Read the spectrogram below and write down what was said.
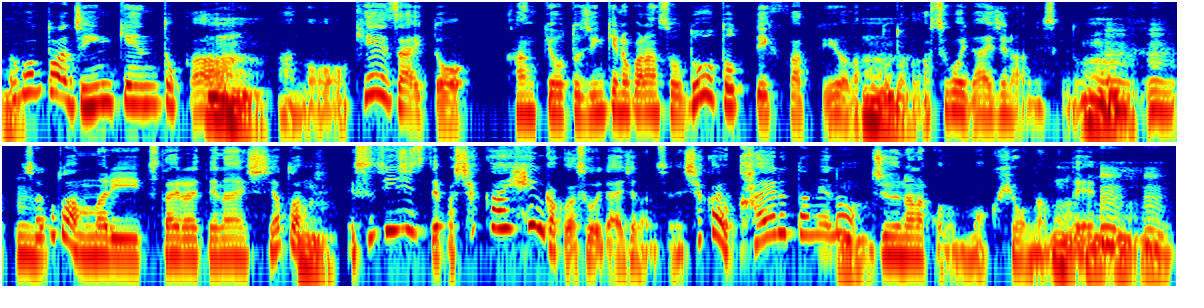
うんうんうん。本当は人権とか、うん。あの、経済と環境と人権のバランスをどう取っていくかっていうようなこととかがすごい大事なんですけども、うんうんうんうん。そういうことはあんまり伝えられてないし、あとはうん SDGs ってやっぱ社会変革がすごい大事なんですよね。社会を変えるためのうん17個の目標なので、うんうんうん。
